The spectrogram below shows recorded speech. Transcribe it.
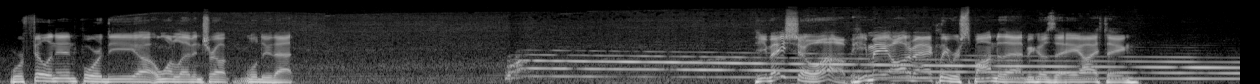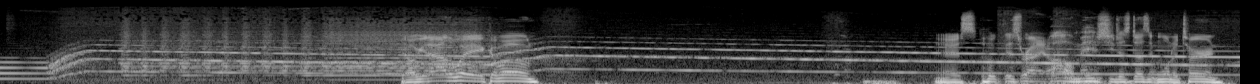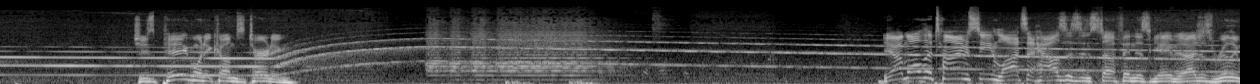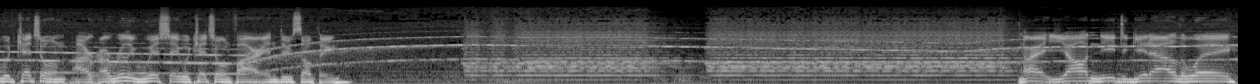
We're filling in for the uh, 111 truck. We'll do that. He may show up. He may automatically respond to that because the AI thing. Y'all get out of the way. Come on. Yes, hook this right. Oh man, she just doesn't want to turn. She's a pig when it comes to turning. Yeah, I'm all the time seeing lots of houses and stuff in this game that I just really would catch on. I, I really wish they would catch on fire and do something. Alright, y'all need to get out of the way.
